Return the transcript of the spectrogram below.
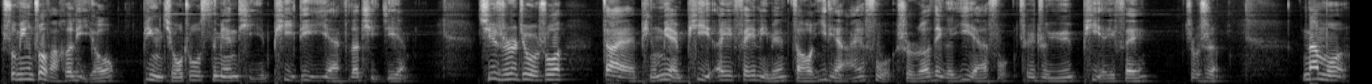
说明做法和理由，并求出四面体 P D E F 的体积。其实就是说，在平面 PAC 里面找一点 F，使得这个 EF 垂直于 PAC，是不是？那么，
